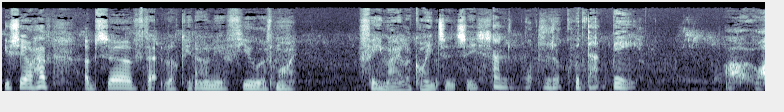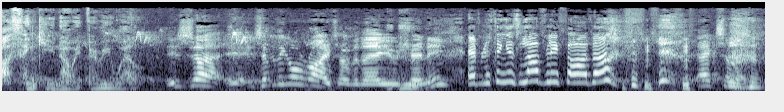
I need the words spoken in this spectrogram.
You see, I have observed that look in only a few of my female acquaintances. And what look would that be? Oh, I think you know it very well. Is, uh, is everything all right over there, Eugenie? Everything is lovely, Father. Excellent.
